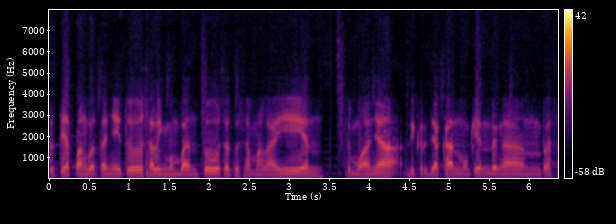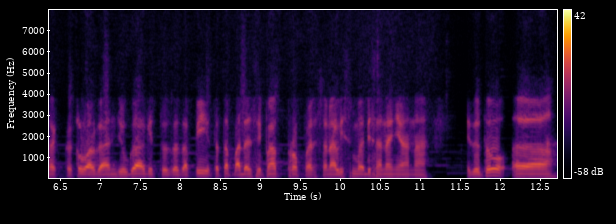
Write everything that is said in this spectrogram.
setiap anggotanya itu saling membantu satu sama lain. Semuanya dikerjakan mungkin dengan rasa kekeluargaan juga gitu. Tetapi tetap ada sifat profesionalisme di sananya. Nah itu tuh uh,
